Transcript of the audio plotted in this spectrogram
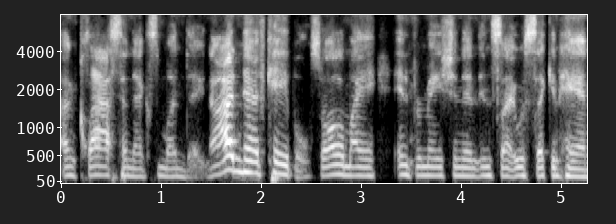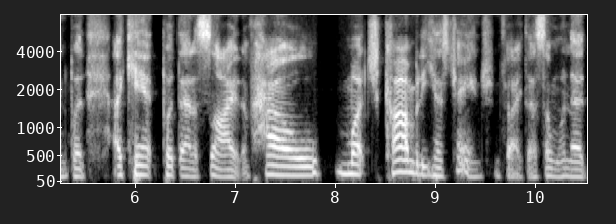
on class the next Monday. Now, I didn't have cable, so all of my information and insight was secondhand, but I can't put that aside of how much comedy has changed. In fact, as someone that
